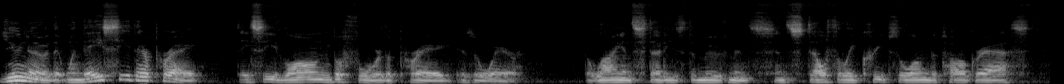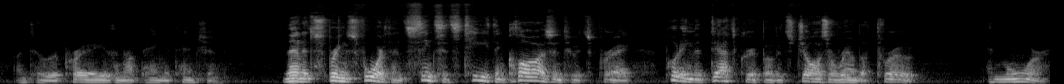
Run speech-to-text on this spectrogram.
you know that when they see their prey, they see long before the prey is aware. The lion studies the movements and stealthily creeps along the tall grass until the prey is not paying attention. Then it springs forth and sinks its teeth and claws into its prey, putting the death grip of its jaws around the throat. And more.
